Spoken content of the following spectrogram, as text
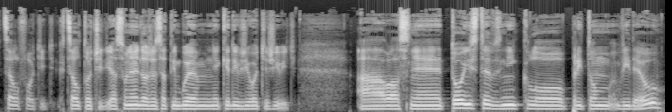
chcel fotiť, chcel točiť. Ja som nevedel, že sa tým budem niekedy v živote živiť. A vlastne to isté vzniklo pri tom videu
